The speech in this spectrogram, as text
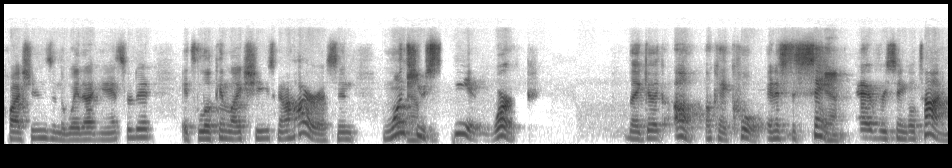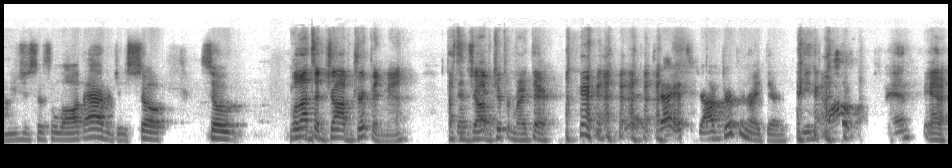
questions and the way that I answered it, it's looking like she's going to hire us. And once yeah. you see it work, like you're like, oh, okay, cool, and it's the same yeah. every single time. You just as a law of averages. So, so. Well, that's a job dripping, man. That's, that's a job it. dripping right there. yeah, that's a job dripping right there. I mean, man. Yeah.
